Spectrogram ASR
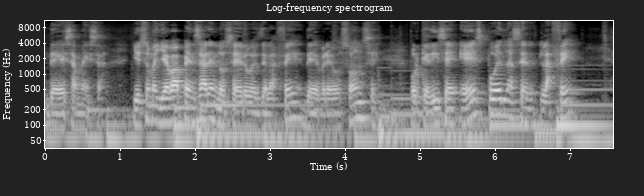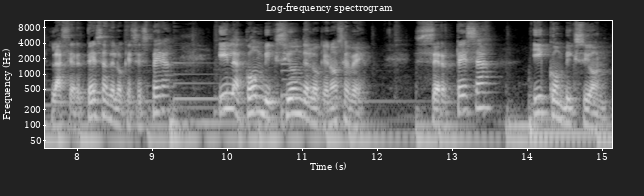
de esa mesa. Y eso me lleva a pensar en los héroes de la fe de Hebreos 11, porque dice, es pues la, la fe, la certeza de lo que se espera y la convicción de lo que no se ve. Certeza y convicción.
